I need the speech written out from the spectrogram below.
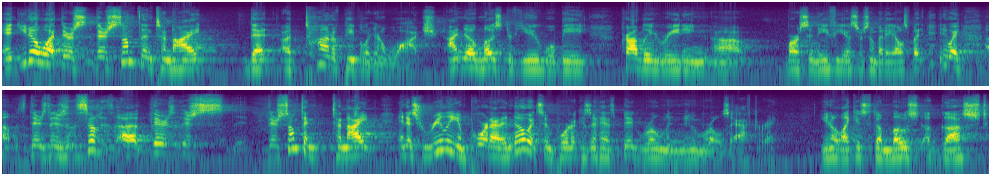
And you know what? There's, there's something tonight that a ton of people are going to watch. I know most of you will be probably reading uh, or somebody else, but anyway, uh, there's, there's, some, uh, there's, there's there's something tonight, and it's really important. I know it's important because it has big Roman numerals after it. You know, like it's the most august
